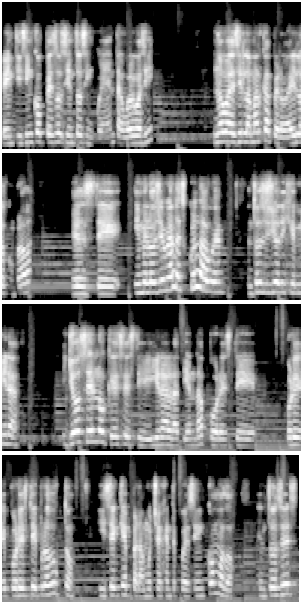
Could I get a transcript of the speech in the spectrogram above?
25 pesos 150 o algo así. No voy a decir la marca, pero ahí los compraba. Este, y me los llevé a la escuela, güey. Entonces yo dije, mira, yo sé lo que es este ir a la tienda por este por, este producto y sé que para mucha gente puede ser incómodo. Entonces,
